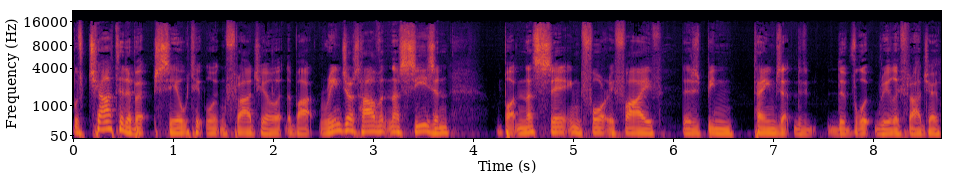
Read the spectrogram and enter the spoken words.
we've chatted about Celtic looking fragile at the back. Rangers haven't this season, but in this setting, forty five, there's been times that they've looked really fragile.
